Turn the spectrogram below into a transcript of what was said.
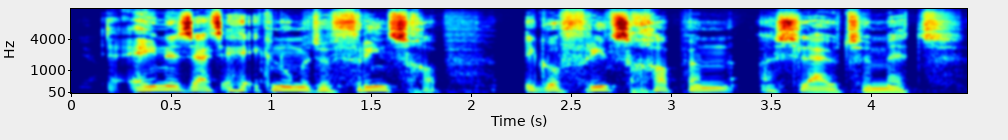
Ja, enerzijds, ik noem het een vriendschap. Ik wil vriendschappen eh, sluiten met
